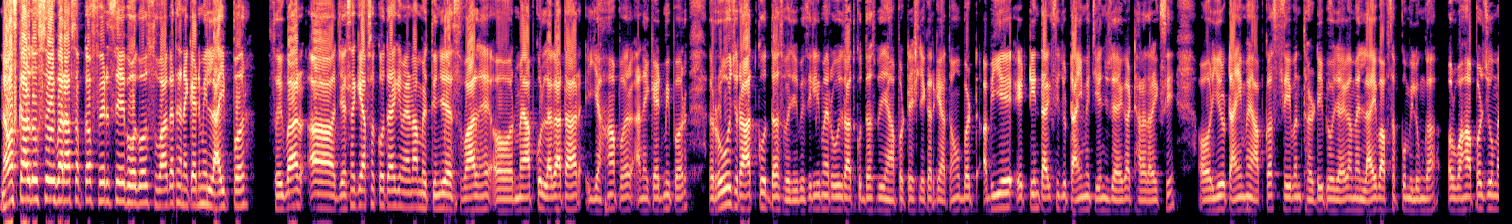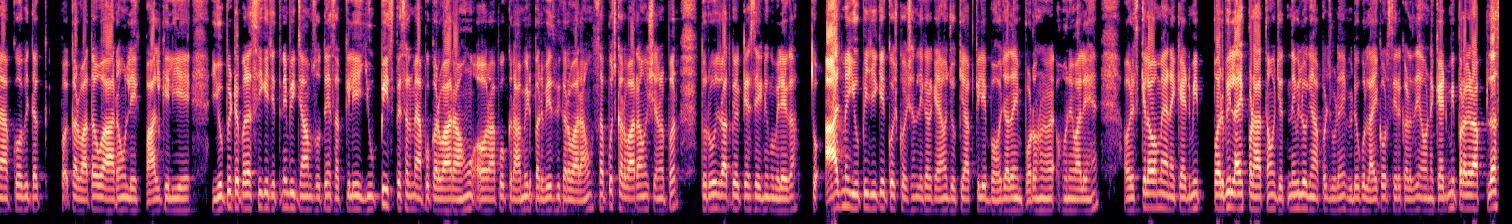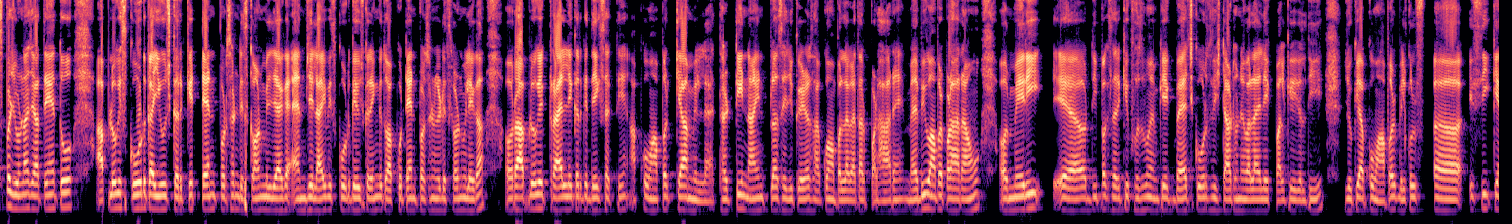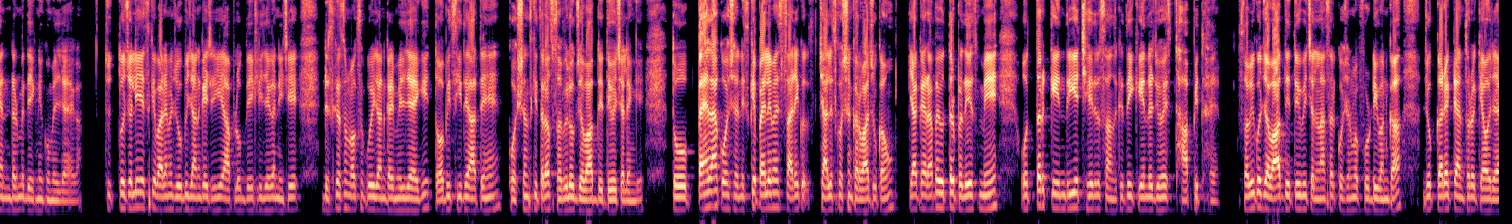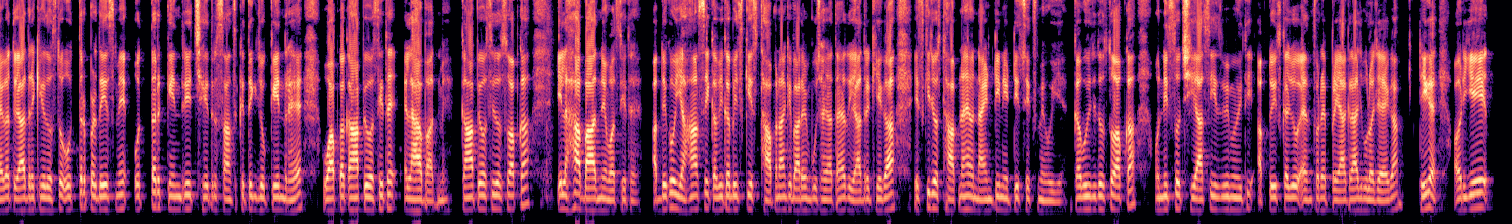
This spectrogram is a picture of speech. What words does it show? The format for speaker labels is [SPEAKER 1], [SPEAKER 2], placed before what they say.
[SPEAKER 1] नमस्कार दोस्तों, एक बार आप सबका फिर से बहुत बहुत स्वागत है अकेडमी लाइव पर। सो एक बार जैसा कि आप सबको पता है कि मेरा नाम मृत्युंजय जायसवाल है और मैं आपको लगातार यहाँ पर, अन अकेडमी पर, रोज रात को 10 बजे बेसिकली मैं रोज रात को 10 बजे यहाँ पर टेस्ट लेकर के आता हूँ। बट अभी ये 18 तारीख से जो टाइम है चेंज हो जाएगा 18 तारीख से और ये जो टाइम है आपका 7:30 पे हो जाएगा। मैं लाइव आप सबको मिलूँगा और वहाँ पर जो मैं आपको अभी तक करवाता हुआ आ रहा हूँ लेखपाल के लिए। यूपी ट्रिपल एस के जितने भी एग्ज़ाम्स होते हैं सबके लिए यूपी स्पेशल मैं आपको करवा रहा हूँ और आपको ग्रामीण प्रवेश भी करवा रहा हूँ। सब कुछ करवा रहा हूँ इस चैनल पर। तो रोज़ रात को एक टेस्ट देखने को मिलेगा। तो आज मैं यूपी जी के कुछ क्वेश्चन लेकर के आया हूँ, जो कि आपके लिए बहुत ज़्यादा इंपॉर्टेंट होने वाले हैं। और इसके अलावा मैं अन अकेडमी पर भी लाइव पढ़ाता हूँ, जितने भी लोग यहाँ पर जुड़े हैं वीडियो को लाइक और शेयर कर दें। और अकेडमी पर अगर आप प्लस पर जुड़ना चाहते हैं तो आप लोग इस कोड का यूज़ करके टेन परसेंट डिस्काउंट मिल जाएगा। एम जे लाइव इस कोड का यूज़ करेंगे तो आपको टेन परसेंट का डिस्काउंट मिलेगा। और आप लोग एक ट्रायल लेकर के देख सकते हैं, आपको वहाँ पर क्या मिल रहा है। थर्टी नाइन प्लस एजुकेटर्स आपको वहाँ पर लगातार पढ़ा रहे हैं। मैं भी वहाँ पर पढ़ा रहा हूँ। और मेरी और दीपक सर की खुशबू मैम की एक बैच कोर्स भी स्टार्ट होने वाला है, लेखपाल की जल्दी ही जो कि आपको वहाँ पर बिल्कुल इसी के अंडर में देखने को मिल जाएगा। तो, तो चलिए इसके बारे में जो भी जानकारी चाहिए आप लोग देख लीजिएगा नीचे डिस्क्रिप्शन बॉक्स में पूरी जानकारी मिल जाएगी। तो अभी सीधे आते हैं क्वेश्चंस की तरफ़ सभी लोग जवाब देते हुए चलेंगे। तो पहला क्वेश्चन इसके पहले मैं सारे चालीस क्वेश्चन करवा चुका हूँ। क्या कह रहा है भाई उत्तर प्रदेश में उत्तर केंद्रीय क्षेत्र सांस्कृतिक केंद्र जो है स्थापित है? सभी को जवाब देते हुए चलना sir question number forty one का, जो करेक्ट आंसर है, क्या हो जाएगा? तो याद रखिए दोस्तों, उत्तर प्रदेश में उत्तर केंद्रीय क्षेत्र सांस्कृतिक जो केंद्र है, वो आपका कहाँ पे अवस्थित है? इलाहाबाद में। कहाँ पे अवस्थित दोस्तों आपका? इलाहाबाद में अवस्थित है। अब देखो, यहाँ से कभी कभी इसकी स्थापना के बारे में पूछा जाता है तो याद रखिएगा, इसकी जो स्थापना है, वो 1986 में हुई है। कब हुई थी दोस्तों आपका? उन्नीस ईस्वी में हुई थी। अब तो इसका जो आंसर है, प्रयागराज बोला जाएगा, ठीक है? और ये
